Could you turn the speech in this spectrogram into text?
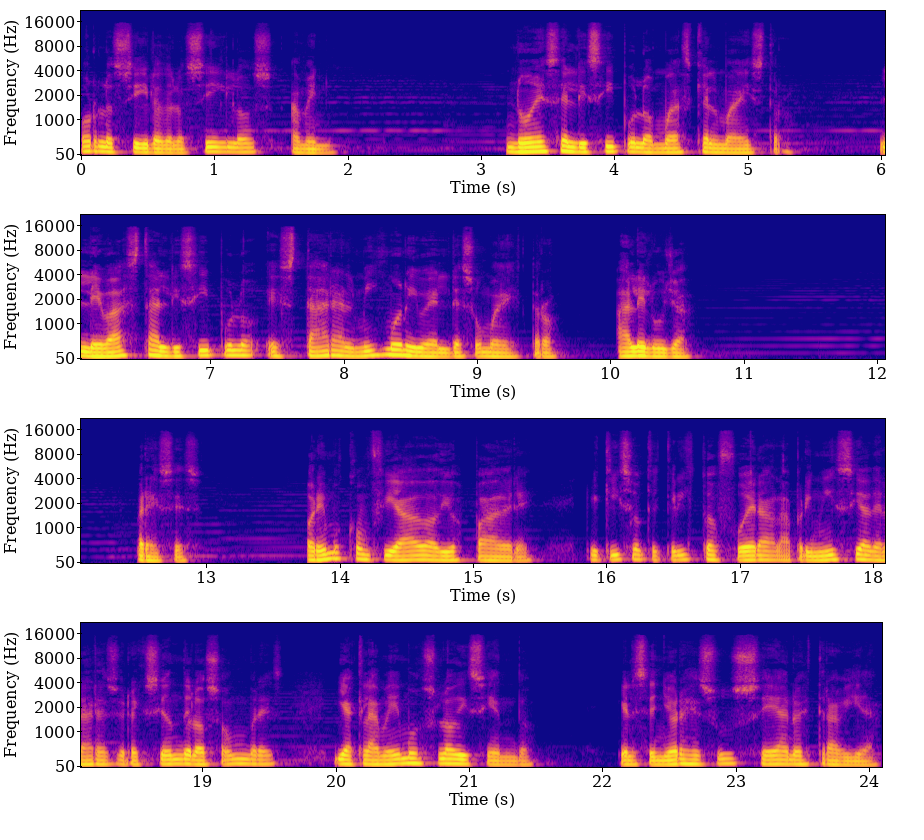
por los siglos de los siglos. Amén. No es el discípulo más que el Maestro. Le basta al discípulo estar al mismo nivel de su Maestro Aleluya. Preces. Oremos confiado a Dios Padre, que quiso que Cristo fuera la primicia de la resurrección de los hombres, y aclamémoslo diciendo, que el Señor Jesús sea nuestra vida.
